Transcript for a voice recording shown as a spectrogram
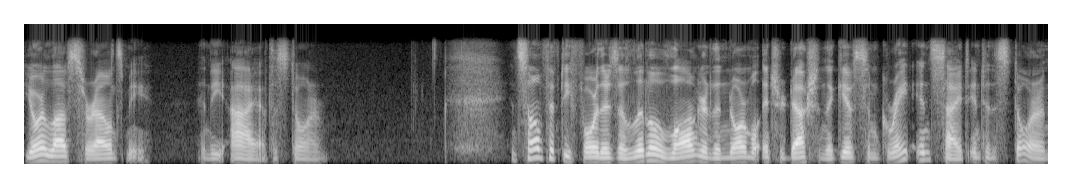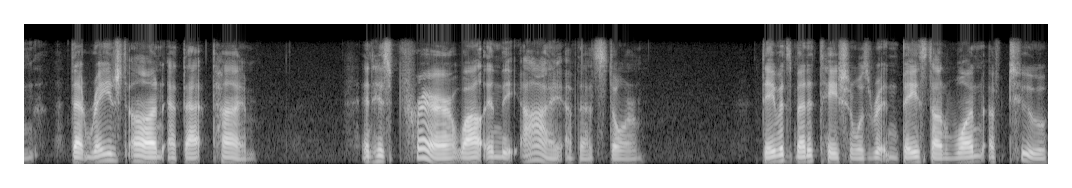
Your love surrounds me in the eye of the storm. In Psalm 54, there's a little longer than normal introduction that gives some great insight into the storm that raged on at that time, and his prayer while in the eye of that storm. David's meditation was written based on one of two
